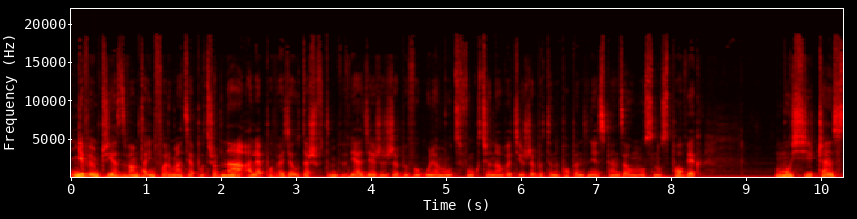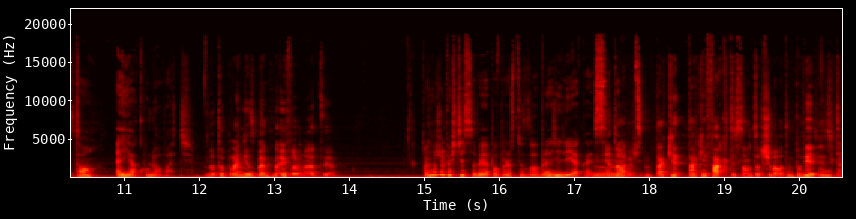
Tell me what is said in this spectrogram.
Nie wiem, czy jest Wam ta informacja potrzebna, ale powiedział też w tym wywiadzie, że żeby w ogóle móc funkcjonować i żeby ten popęd nie spędzał mu snu z powiek, musi często ejakulować. No to była niezbędna informacja. No, żebyście sobie po prostu wyobrazili, jaka jest nie sytuacja. No, wiesz, no, takie, takie fakty są, to trzeba o tym powiedzieć. No, tak.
